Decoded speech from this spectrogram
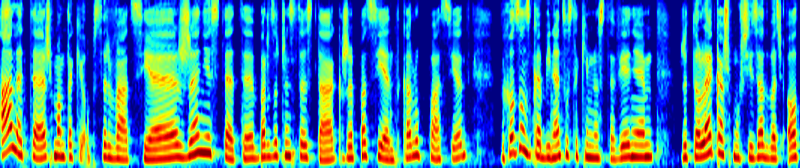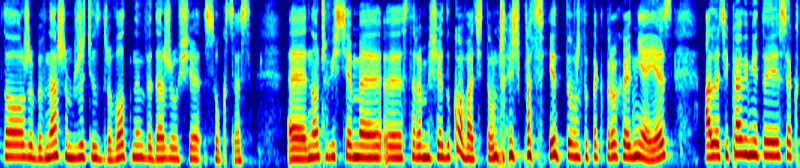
ale też mam takie obserwacje, że niestety bardzo często jest tak, że pacjentka lub pacjent wychodzą z gabinetu z takim nastawieniem, że to lekarz musi zadbać o to, żeby w naszym życiu zdrowotnym wydarzył się sukces. E, No oczywiście my e, staramy się edukować tą część pacjentów, że to tak trochę nie jest, ale ciekawi mnie to jest, jak,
